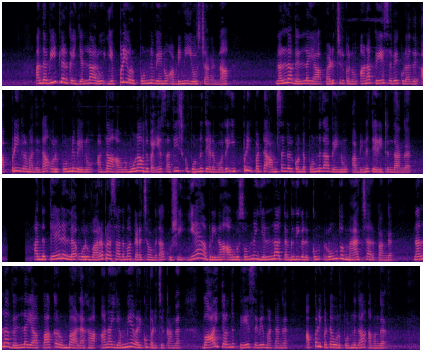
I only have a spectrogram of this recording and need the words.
அந்த வீட்டில் இருக்க எல்லாரும் எப்படி ஒரு பொண்ணு வேணும் அப்படின்னு யோசிச்சாங்கன்னா நல்லா வெள்ளையாக படிச்சிருக்கணும் ஆனால் பேசவே கூடாது அப்படிங்கிற மாதிரி தான் ஒரு பொண்ணு வேணும். அதான் அவங்க மூணாவது பையன் சதீஷ்க்கு பொண்ணு தேடும் போது இப்படிப்பட்ட அம்சங்கள் கொண்ட பொண்ணு தான் வேணும் அப்படின்னு தேடிட்டு இருந்தாங்க. அந்த தேடலில் ஒரு வரப்பிரசாதமாக கிடைச்சவங்க தான் குஷி. ஏன் அப்படின்னா அவங்க சொன்ன எல்லா தகுதிகளுக்கும் ரொம்ப மேட்சாக இருப்பாங்க. நல்லா வெள்ளையாக பார்க்க ரொம்ப அழகா ஆனால் எம்ஏ வரைக்கும் படிச்சிருக்காங்க. வாய் திறந்து பேசவே மாட்டாங்க. அப்படிப்பட்ட ஒரு பொண்ணு தான் அவங்க.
